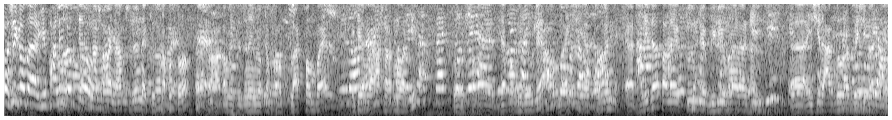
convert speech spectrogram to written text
রসিকতা আর কি ফালি লোক তো। চ্যানেলটা সবাই নাম শুনেন একটু সাপোর্ট করো। তো আগামীতে যেন আমি একটা ভালো প্ল্যাটফর্ম পাই এটা আমরা আশা রাখব আর কি। তো সবাই দেখো ভিডিওগুলো লাইক শেয়ার কমেন্ট ঢালি দাও তাহলে একটু ভিডিও বানার আর কি আহ, ইসের আগ্রহটা বেশি বাড়বে আর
